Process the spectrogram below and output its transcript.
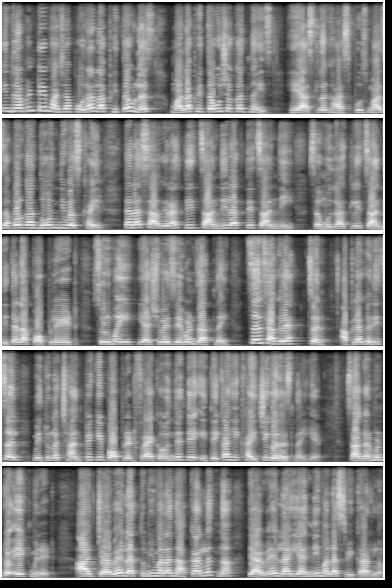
इंदिरा म्हणते माझ्या पोराला फितवलंच मला फितवू शकत नाहीस. हे असलं घासपूस माझा पोरगा दोन दिवस खाईल. त्याला सागरातली चांदी लागते चांदी. समुद्रातली चांदी त्याला पॉपलेट सुरमई याशिवाय जेवण जात नाही. चल सागऱ्या चल. आपल्या घरी चल. मी तुला छानपैकी पॉपलेट फ्राय करून देते. इथे काही खायची गरज नाहीये. सागर म्हणतो एक मिनिट. आज ज्या वेळेला तुम्ही मला नाकारलत ना त्यावेळेला यांनी मला स्वीकारलं.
